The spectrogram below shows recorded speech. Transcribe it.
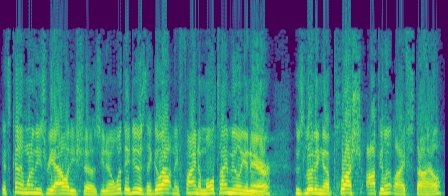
it's kind of one of these reality shows. You know, what they do is they go out and they find a multimillionaire who's living a plush, opulent lifestyle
